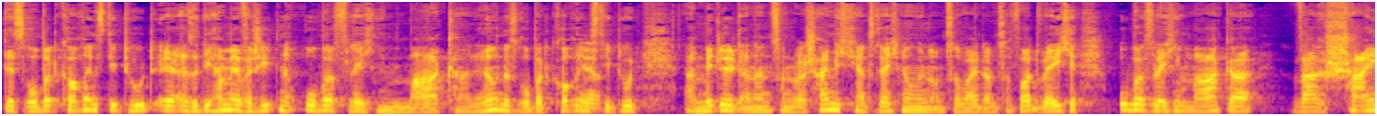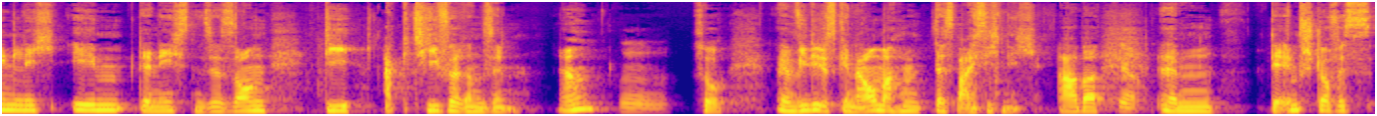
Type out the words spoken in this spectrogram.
das Robert-Koch-Institut, äh, also die haben ja verschiedene Oberflächenmarker, ne? Und das Robert-Koch-Institut ermittelt anhand von Wahrscheinlichkeitsrechnungen und so weiter und so fort, welche Oberflächenmarker wahrscheinlich in der nächsten Saison die aktiveren sind. Ja? Hm. So, äh, wie die das genau machen, das weiß ich nicht. Aber Ja. ähm, der Impfstoff ist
